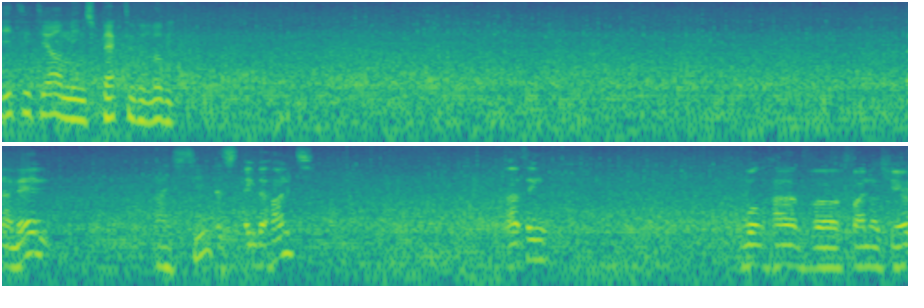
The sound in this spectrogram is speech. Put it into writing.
ETTL means back to the lobby. I'm in. I see. Let's take the hunt. I think we'll have uh, final here.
